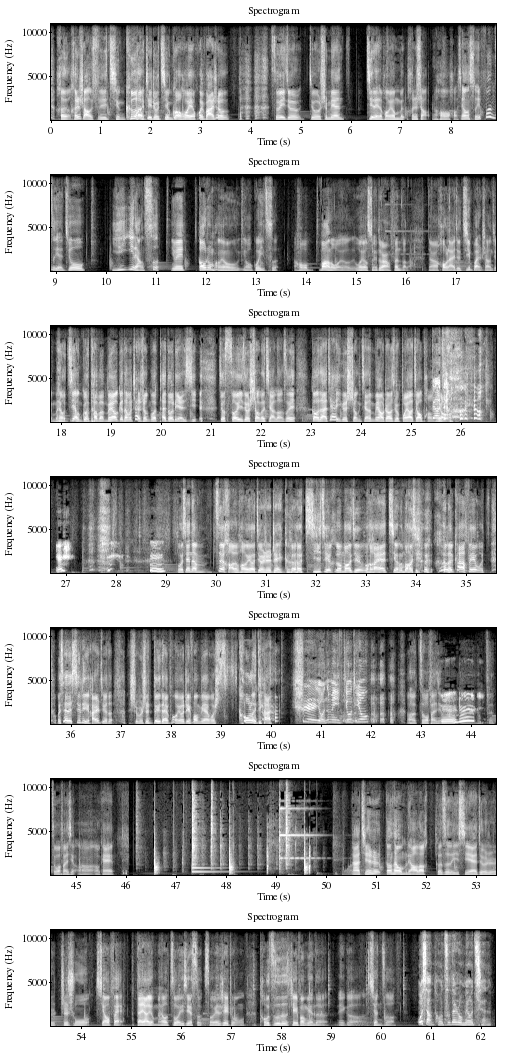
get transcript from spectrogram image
很很少出去请客这种情况会会发生，所以就就身边积累的朋友没很少，然后好像随份子也就一一两次，因为高中朋友有过一次，然后我忘了我有我有随多少份子了，然后后来就基本上就没有见过他们，没有跟他们产生过太多联系，就所以就省了钱了。所以告诉大家一个省钱的妙招，就是不要交朋友不要交。嗯，我现在最好的朋友就是这个琪琪和猫君，我还请了猫君喝了咖啡。我 我现在心里还是觉得，是不是对待朋友这方面我抠了点儿？是有那么一丢丢。呃，自我反省，自自我反省啊。OK，那其实刚才我们聊了各自的一些就是支出消费，大家有没有做一些所所谓的这种投资的这方面的那个选择？我想投资，但是我没有钱。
